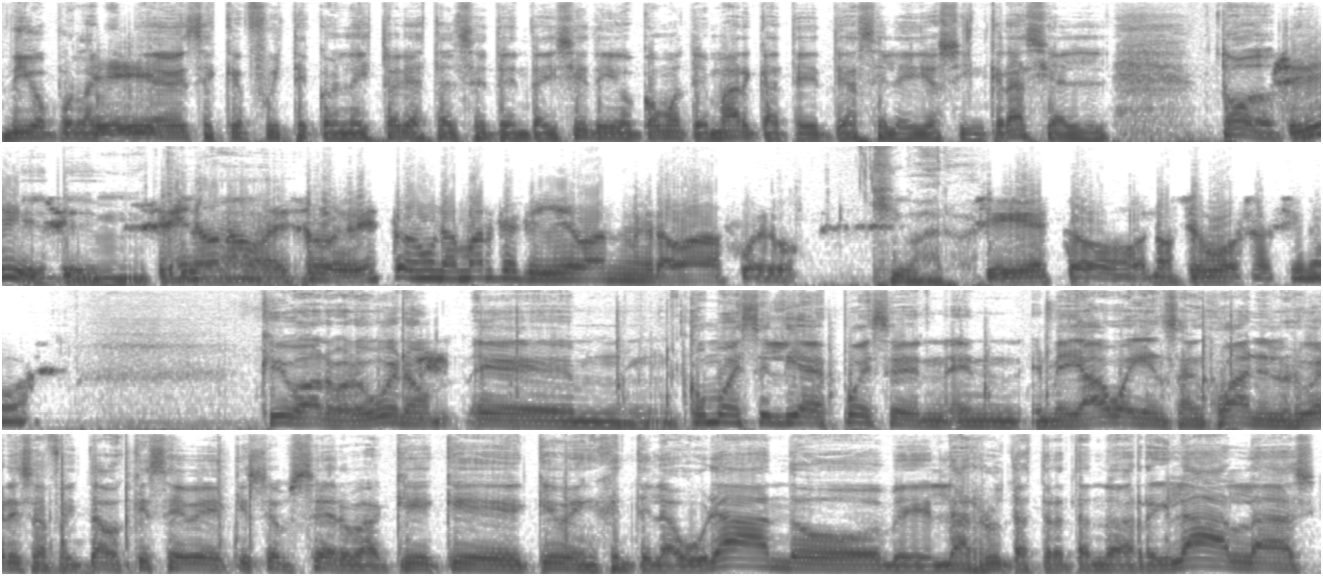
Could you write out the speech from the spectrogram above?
digo, por la cantidad de veces que fuiste con la historia hasta el 77, digo, ¿cómo te marca? ¿Te, te hace la idiosincrasia, el, todo? Sí, sí, sí, no, no, eso, esto es una marca que llevan grabada a fuego. Qué bárbaro. Sí, esto no se borra, sino Qué bárbaro. Bueno, eh, ¿cómo es el día después en, en, en Mediagua y en San Juan, en los lugares afectados? ¿Qué se ve? ¿Qué se observa? ¿Qué, qué, qué ven? ¿Gente laburando? ¿Las rutas tratando de arreglarlas?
